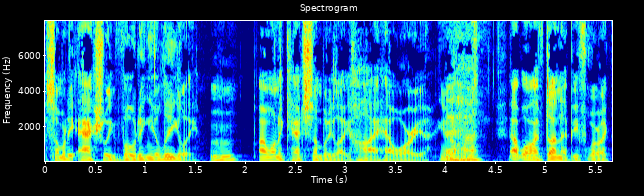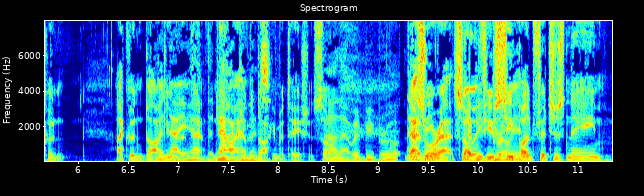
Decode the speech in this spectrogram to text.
somebody actually voting illegally. Mm-hmm. I want to catch somebody like, "Hi, how are you?" You know, Uh-huh. uh, well, I've done that before. I couldn't. I couldn't document. now you that. have the now I have the documentation. So Oh, that would be bru- That's where be- we're at. So if you see. Bud Fitch's name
